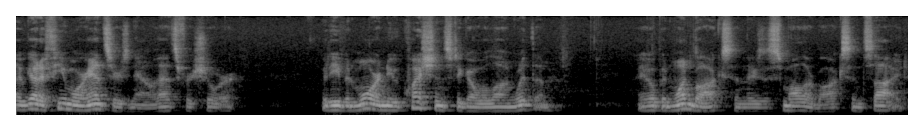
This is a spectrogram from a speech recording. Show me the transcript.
I've got a few more answers now, that's for sure, but even more new questions to go along with them. I open one box, and there's a smaller box inside.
